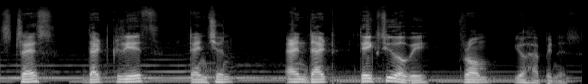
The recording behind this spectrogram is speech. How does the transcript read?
stress, that creates tension, and that takes you away from your happiness.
